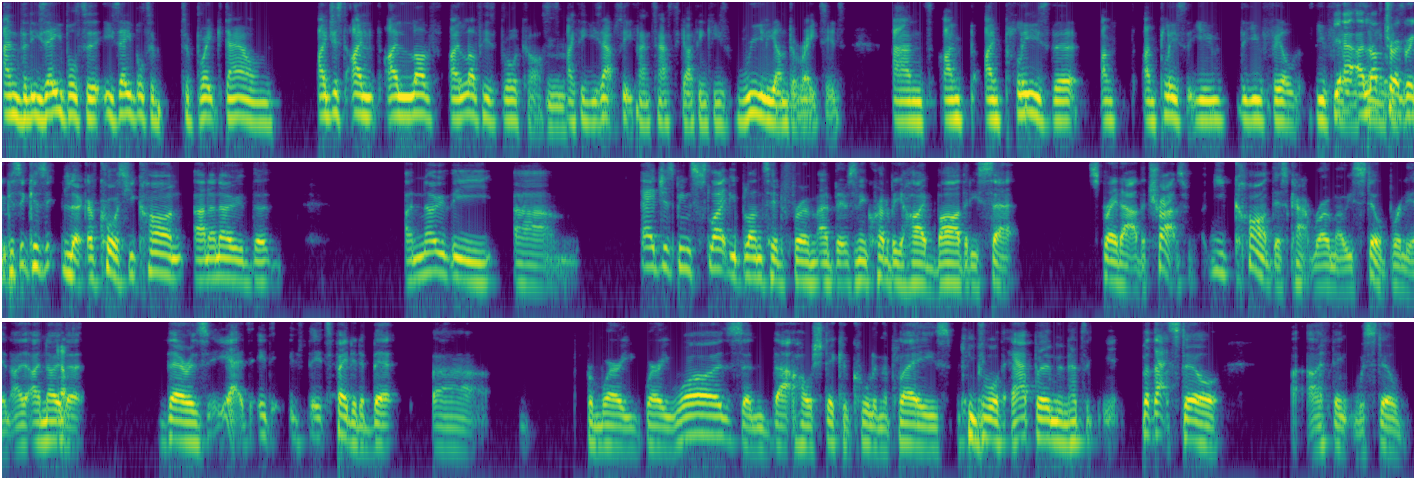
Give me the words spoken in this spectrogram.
and that he's able to he's able to to break down I just I I love I love his broadcasts. Mm. I think he's absolutely fantastic. I think he's really underrated, and I'm I'm pleased that I'm I'm pleased that you that you feel you feel. Yeah, I love to agree because because look, of course you can't, and I know that I know the um, edge has been slightly blunted from, and it was an incredibly high bar that he set straight out of the traps. You can't discount Romo; he's still brilliant. I, I know yep. that there is, yeah, it, it, it's faded a bit uh, from where he where he was, and that whole shtick of calling the plays before they happen, and had to, but that still, I think, was still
